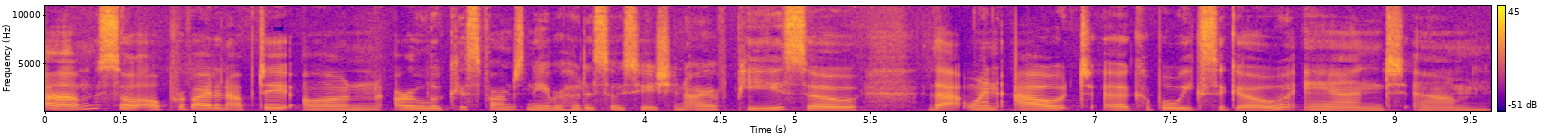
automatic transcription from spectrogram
Um, so I'll provide an update on our Lucas Farms Neighborhood Association RFP. So that went out a couple weeks ago, and um,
